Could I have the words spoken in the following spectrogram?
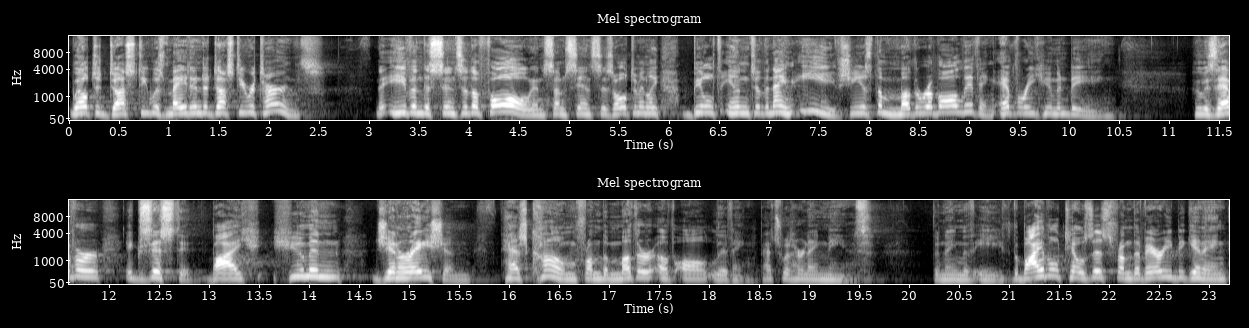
well, to dust he was made, and to dust he returns. Even the sense of the fall, in some sense, is ultimately built into the name. Eve, she is the mother of all living, every human being who has ever existed by human generation has come from the mother of all living. That's what her name means, the name of Eve. The Bible tells us from the very beginning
